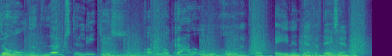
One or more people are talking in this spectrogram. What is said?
De 100 leukste liedjes Van de lokale omroep Goorlen. op 31 december.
